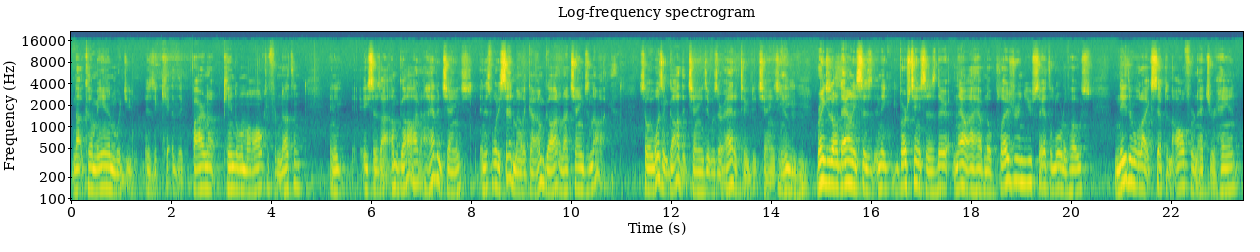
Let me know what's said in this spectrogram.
not come in? Would you is the the fire not kindled on my altar for nothing? And he he says, I'm God. I haven't changed, and that's what he said, Malachi. I'm God, and I change not. So it wasn't God that changed; it was their attitude that changed. And he mm-hmm. brings it on down. He says, in he, verse ten, he says, "There now I have no pleasure in you," saith the Lord of hosts. Neither will I accept an offering at your hand,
